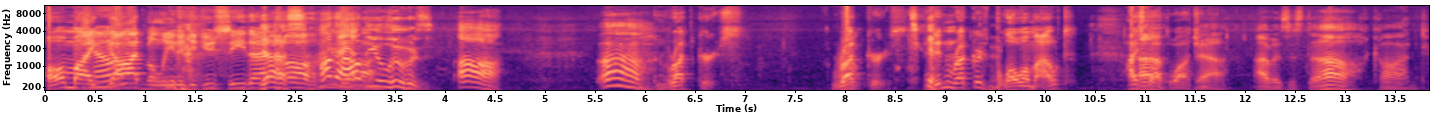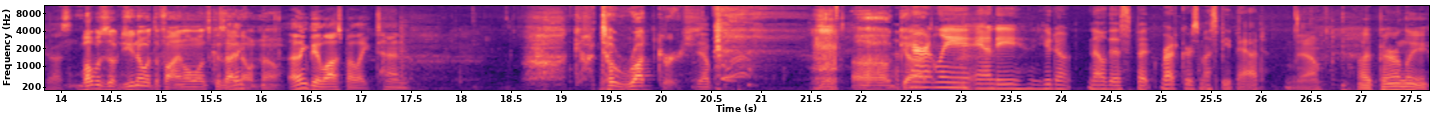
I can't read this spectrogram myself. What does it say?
Oh my No? God, Melina, did you see that? Yes. Oh, How the hell do you lose? Ah, Rutgers. Rutgers. And didn't Rutgers blow them out? I uh, stopped watching. yeah. I was just, oh God, just. What was the? Do you know what the final was? Because I, think- don't know. I think they lost by like ten. God, to Rutgers. Yep. Oh God. Apparently, Andy, you don't know this, but Rutgers must be bad. Yeah. Apparently,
